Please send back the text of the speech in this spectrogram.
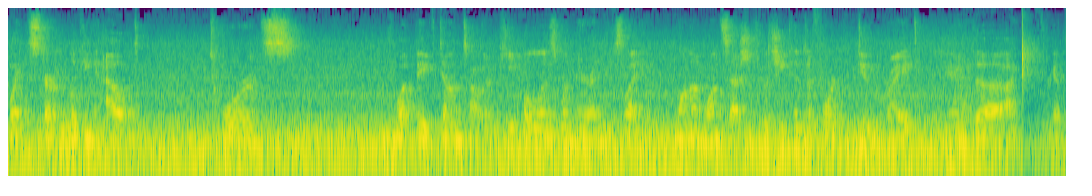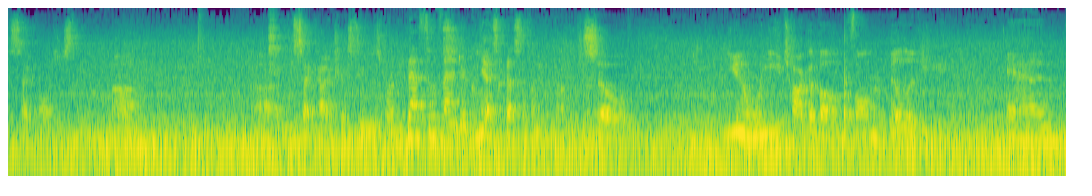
like start looking out towards what they've done to other people is when they're in these like one-on-one sessions, which he couldn't afford to do, right? Yeah. The I forget the psychologist's name, um, uh, the psychiatrist who was running. Bessel van der Kolk. Yes, Bessel van der Kolk. So, you know, when you talk about vulnerability, and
